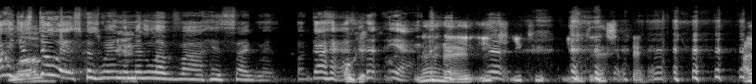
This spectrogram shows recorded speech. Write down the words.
Okay, just do it because we're in the middle of uh, his segment. But go ahead. Okay. yeah. No, no, you, you can. You, that's okay. I,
